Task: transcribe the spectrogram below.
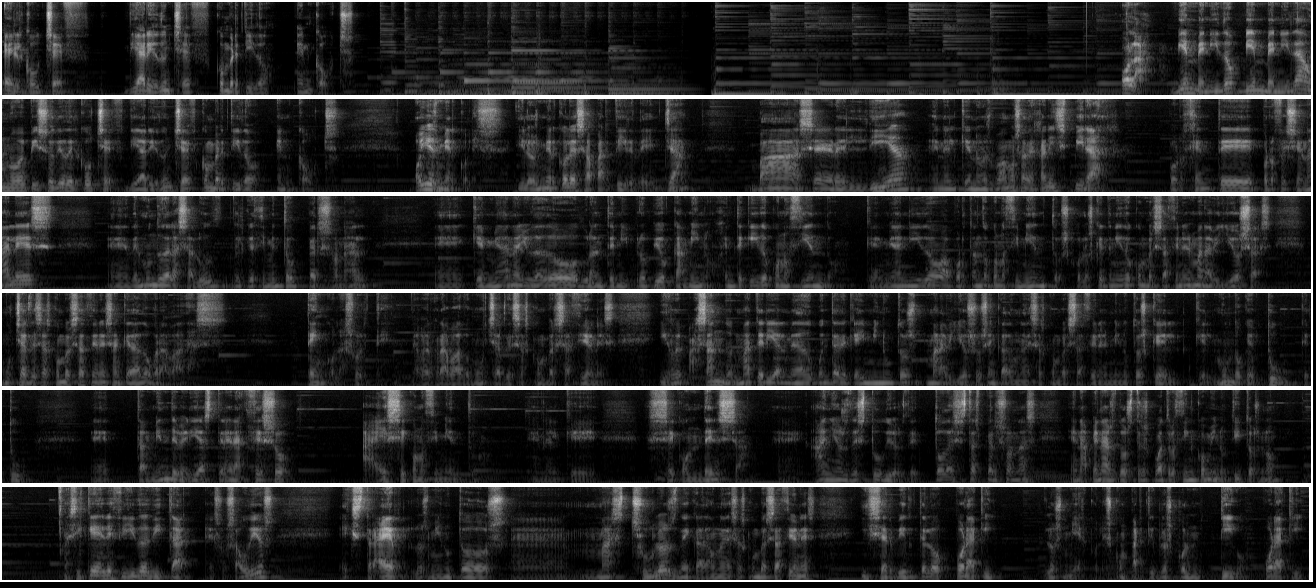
El Coach Chef, diario de un chef convertido en coach. Hola, bienvenido, bienvenida a un nuevo episodio del Coach Chef, diario de un chef convertido en coach. Hoy es miércoles y los miércoles a partir de ya va a ser el día en el que nos vamos a dejar inspirar por gente profesionales eh, del mundo de la salud, del crecimiento personal, eh, que me han ayudado durante mi propio camino, gente que he ido conociendo, que me han ido aportando conocimientos, con los que he tenido conversaciones maravillosas. Muchas de esas conversaciones han quedado grabadas. Tengo la suerte de haber grabado muchas de esas conversaciones y repasando el material me he dado cuenta de que hay minutos maravillosos en cada una de esas conversaciones, minutos que el, que el mundo, que tú, que tú, eh, también deberías tener acceso a ese conocimiento en el que se condensa eh, años de estudios de todas estas personas en apenas 2, 3, 4, 5 minutitos, ¿no? Así que he decidido editar esos audios, extraer los minutos eh, más chulos de cada una de esas conversaciones y servírtelo por aquí los miércoles, compartirlos contigo por aquí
